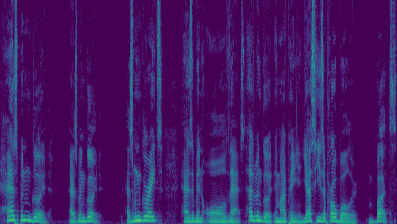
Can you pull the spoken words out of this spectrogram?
has been good. Has been good. Has been great. Hasn't been all that. Has been good in my opinion. Yes, he's a Pro Bowler, but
